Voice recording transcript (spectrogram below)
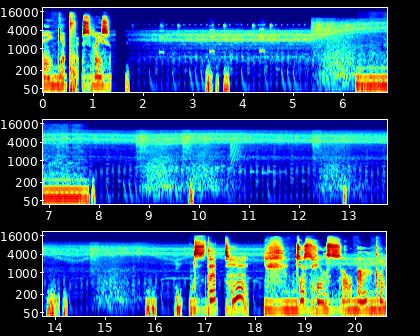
And you get first place. It's that turn. It just feels so awkward.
